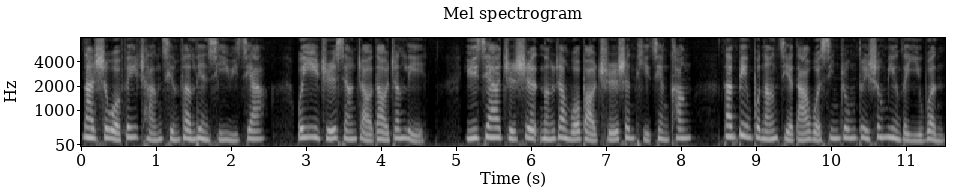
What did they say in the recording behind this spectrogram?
那时我非常勤奋练习瑜伽，我一直想找到真理。”瑜伽只是能让我保持身体健康，但并不能解答我心中对生命的疑问。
